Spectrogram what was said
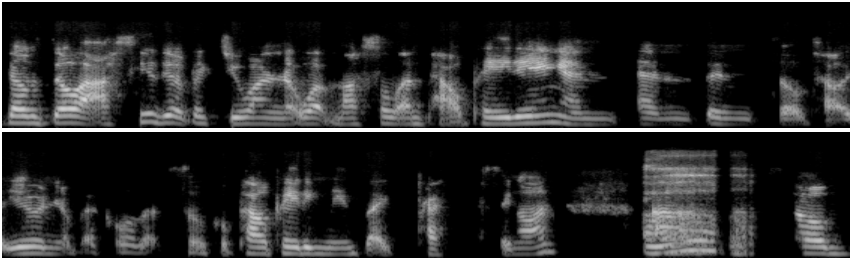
they'll they'll ask you, they're like, do you want to know what muscle I'm palpating? And and then they'll tell you, and you're like, oh, that's so cool. Palpating means like pressing on. Um, oh, So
